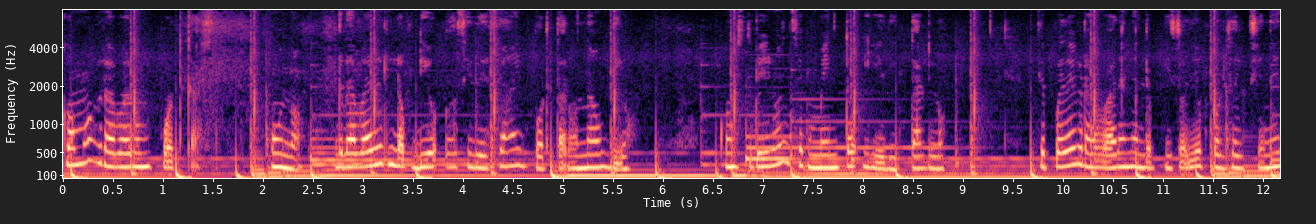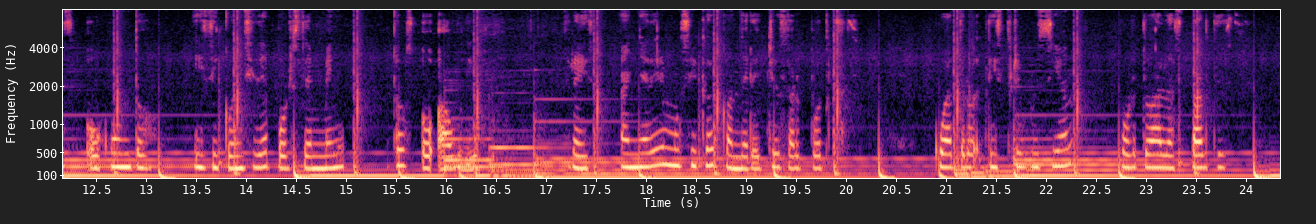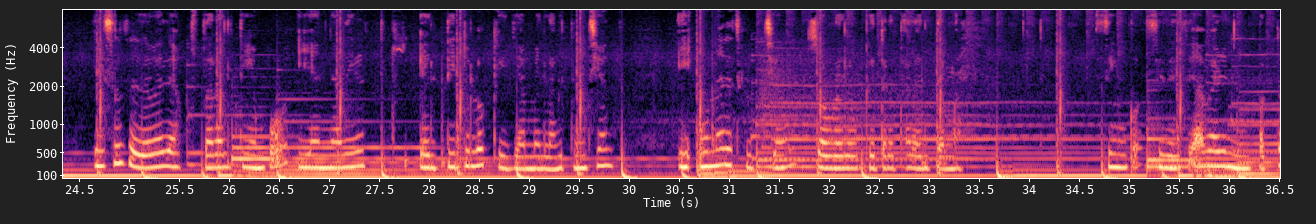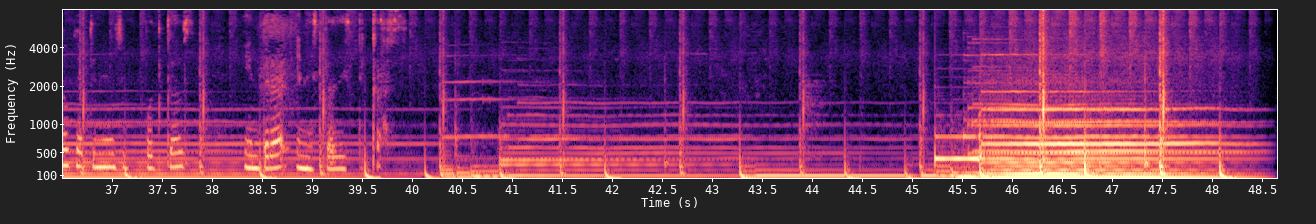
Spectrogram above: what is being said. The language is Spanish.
grabar un podcast? 1. Grabar el audio o si desea importar un audio. Construir un segmento y editarlo. Se puede grabar en el episodio por secciones o junto y si coincide por segmentos o audio. 3. Añadir música con derechos al podcast. 4. Distribución por todas las partes. Eso se debe de ajustar al tiempo y añadir el título que llame la atención y una descripción sobre lo que tratará el tema. 5. Si desea ver el impacto que ha tenido su podcast, entrar en estadísticas.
